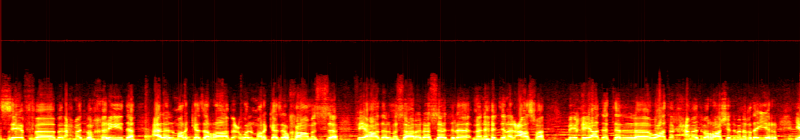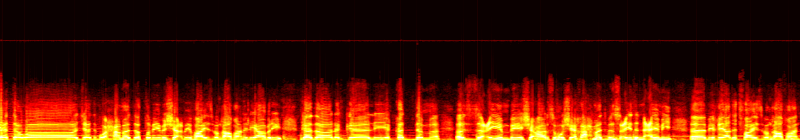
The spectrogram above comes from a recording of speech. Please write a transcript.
سيف بن أحمد بن خريده على المركز الرابع والمركز الخامس في هذا المسار. الأسد من هجن العاصفة. بقيادة الواثق حمد بن راشد بن غدير. يتواجد أبو حمد الطبيب الشعبي فايز بن غافان اليابري. كذلك ليقدم الزعيم بشعار سمو الشيخ أحمد بن سعيد النعيمي بقيادة فايز بن غافان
